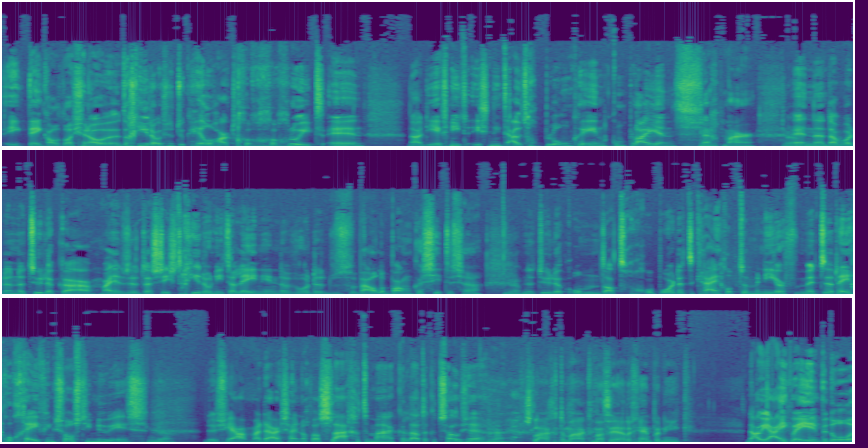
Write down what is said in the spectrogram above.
ik denk altijd als je nou... De Giro is natuurlijk heel hard gegroeid. En nou, die heeft niet, is niet uitgeblonken in compliance, zeg maar. En uh, daar worden natuurlijk... Uh, maar daar is de Giro niet alleen in. Er worden, dus bij alle banken zitten ze natuurlijk... om dat op orde te krijgen op de manier... met de regelgeving zoals die nu is. Ja. Dus ja, maar daar zijn nog wel slagen te maken, laat ik het zo zeggen. slagen te maken, maar verder geen paniek. Nou ja, ik weet niet. Ik bedoel,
